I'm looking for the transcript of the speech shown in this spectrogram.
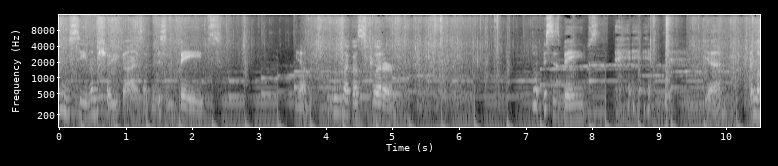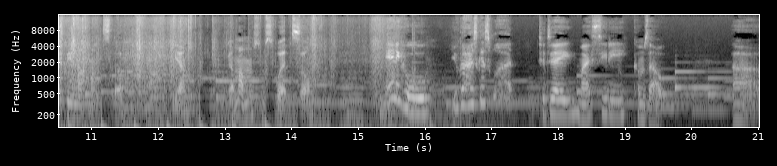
Let me see. Let me show you guys. I think this is Babes. Yeah, looks like a sweater. Oh, this is Babes. yeah. That must be my mom stuff. Yeah. Got my mom some sweat, so. Anywho, you guys, guess what? Today, my CD comes out. Uh,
